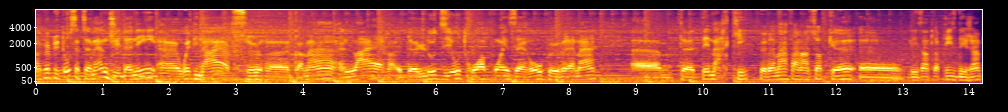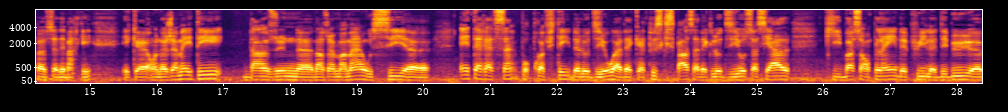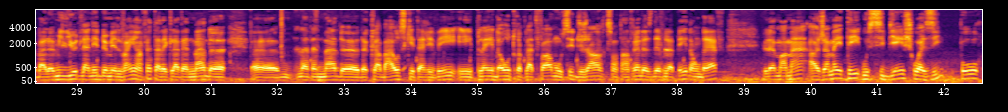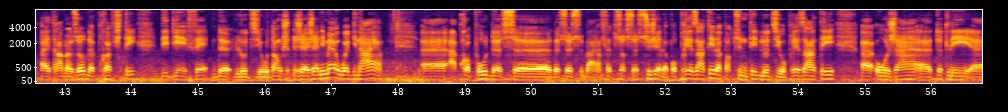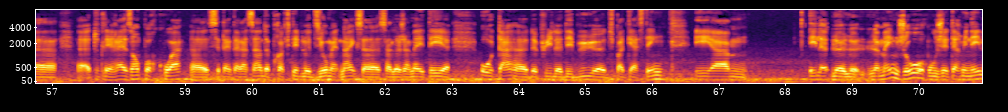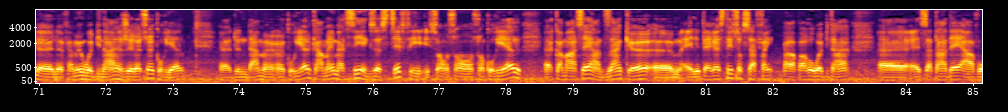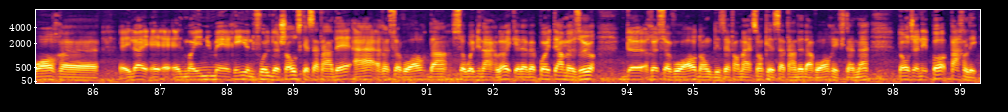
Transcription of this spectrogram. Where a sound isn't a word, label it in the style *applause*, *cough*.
Un peu plus tôt cette semaine, j'ai donné un webinaire sur euh, comment l'ère de l'audio 3.0 peut vraiment euh, te démarquer, peut vraiment faire en sorte que euh, les entreprises des gens peuvent se démarquer et qu'on n'a jamais été dans une dans un moment aussi intéressant pour profiter de l'audio avec tout ce qui se passe avec l'audio social qui bat son plein depuis le début, euh, ben, le milieu de l'année 2020 en fait, avec l'avènement de euh, l'avènement de, de, Clubhouse qui est arrivé et plein d'autres plateformes aussi du genre qui sont en train de se développer. Donc bref, le moment a jamais été aussi bien choisi pour être en mesure de profiter des bienfaits de l'audio. Donc, j'animais un webinaire euh, à propos de ce, de ce, ben, en fait, sur ce sujet-là, pour présenter l'opportunité de l'audio, présenter euh, aux gens euh, toutes les euh, toutes les raisons pourquoi c'est intéressant de profiter de l'audio maintenant que ça, ça l'a jamais été autant depuis le début du podcasting et et le, le, le, même jour où j'ai terminé le, fameux webinaire, j'ai reçu un courriel euh, d'une dame, un, courriel quand même assez exhaustif et, son, son, son, courriel euh, commençait en disant que euh, elle était restée sur sa faim par rapport au webinaire. elle s'attendait à avoir et là elle, elle m'a énuméré une foule de choses qu'elle s'attendait à recevoir dans ce webinaire-là et qu'elle n'avait pas été en mesure de recevoir donc des informations qu'elle s'attendait d'avoir et finalement dont je n'ai pas parlé.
